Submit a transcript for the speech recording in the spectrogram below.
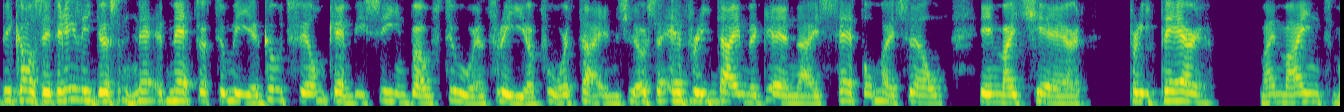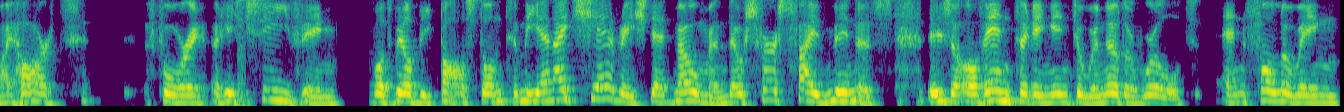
because it really doesn't ma- matter to me. A good film can be seen both two and three or four times. You know, so every mm. time again, I settle myself in my chair, prepare my mind, my heart for receiving what will be passed on to me. And I cherish that moment. Those first five minutes is of entering into another world and following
